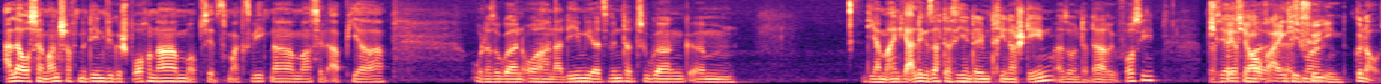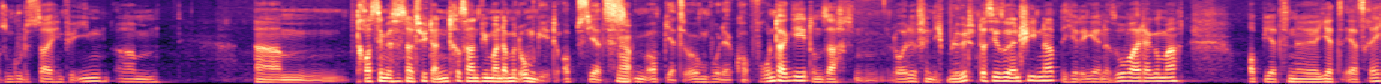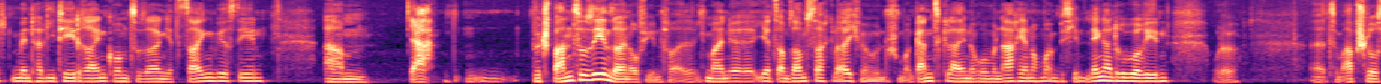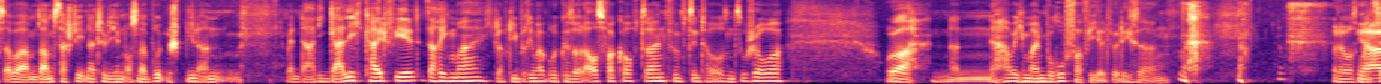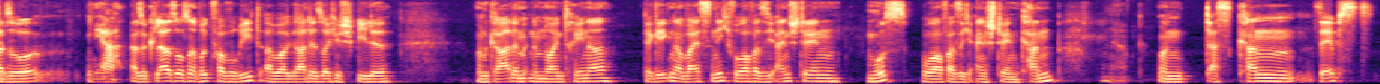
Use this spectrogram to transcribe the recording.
alle aus der Mannschaft, mit denen wir gesprochen haben, ob es jetzt Max Wegner, Marcel Appia oder sogar ein Orhan Ademi als Winterzugang, ähm, die haben eigentlich alle gesagt, dass sie hinter dem Trainer stehen, also unter Dario Fossi. Das Spricht ja, ja auch eigentlich mal, für ihn. Genau, ist ein gutes Zeichen für ihn. Ähm, ähm, trotzdem ist es natürlich dann interessant, wie man damit umgeht. Ob es jetzt, ja. ob jetzt irgendwo der Kopf runtergeht und sagt, Leute, finde ich blöd, dass ihr so entschieden habt. Ich hätte gerne so weitergemacht. Ob jetzt eine jetzt erst recht Mentalität reinkommt, zu sagen, jetzt zeigen wir es denen. Ähm, ja, wird spannend zu sehen sein auf jeden Fall. Ich meine, äh, jetzt am Samstag gleich, wenn wir schon mal ganz klein, wo wir nachher noch mal ein bisschen länger drüber reden oder äh, zum Abschluss. Aber am Samstag steht natürlich ein Osnabrück ein Spiel an. Wenn da die Galligkeit fehlt, sag ich mal, ich glaube, die Bremer Brücke soll ausverkauft sein, 15.000 Zuschauer. Ja, dann habe ich meinen Beruf verfehlt, würde ich sagen. Oder was meinst ja, du? Also, ja, also klar ist Osnabrück Favorit, aber gerade solche Spiele und gerade mit einem neuen Trainer, der Gegner weiß nicht, worauf er sich einstellen muss, worauf er sich einstellen kann. Ja. Und das kann selbst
